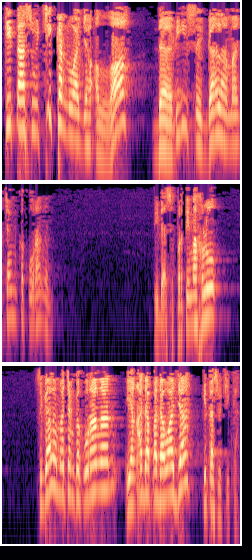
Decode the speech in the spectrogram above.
kita sucikan wajah Allah dari segala macam kekurangan. Tidak seperti makhluk. Segala macam kekurangan yang ada pada wajah kita sucikan.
